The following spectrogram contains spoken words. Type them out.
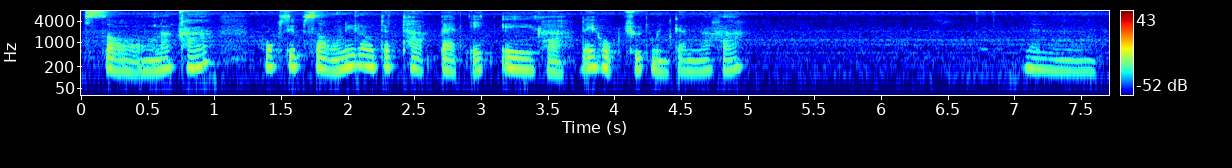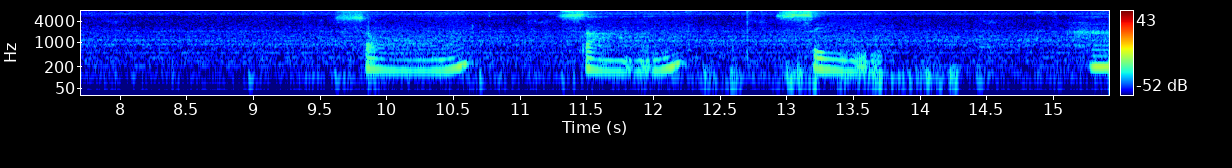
62 นะคะ 62 นี่เราจะถัก 8xa ค่ะ ได้ 6 ชุดเหมือนกันนะคะ หนึ่งสองสามสี่ห้า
